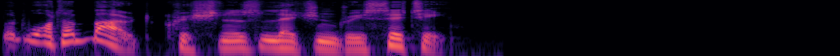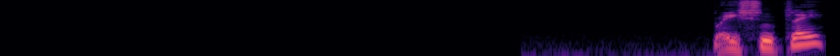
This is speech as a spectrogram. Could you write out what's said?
But what about Krishna's legendary city? Recently,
